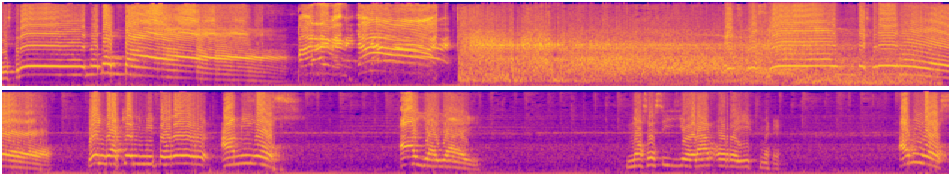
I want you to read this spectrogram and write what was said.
¡Estreno bomba! ¡Va a reventar! ¡Explosión de estreno! Tengo aquí en mi poder, amigos. ¡Ay, ay, ay! No sé si llorar o reírme. Amigos,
